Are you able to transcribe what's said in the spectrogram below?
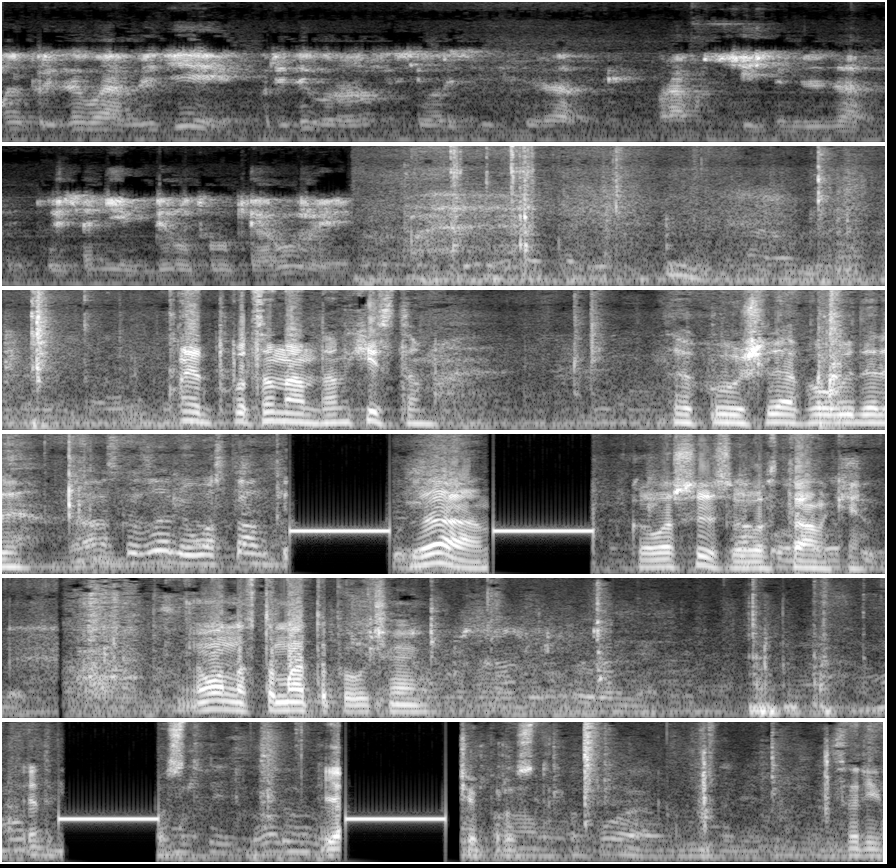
Мы призываем людей в ряды вооруженных сил Российской Федерации в рамках частичной мобилизации. То есть они берут в руки оружие Это пацанам-танкистам такую шляпу выдали. А сказали, у вас танки. Да, калаши у вас танки. Ну, вон автоматы получаем. Это просто. Я просто. Смотри.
